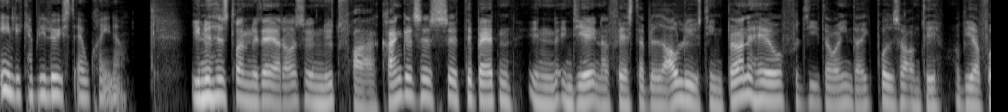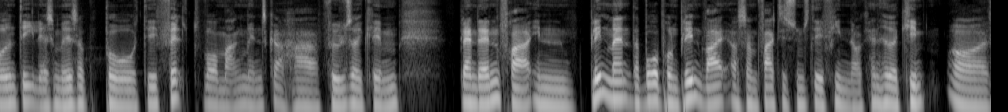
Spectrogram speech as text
egentlig kan blive løst af ukrainer. I nyhedsstrømmen i dag er der også nyt fra krænkelsesdebatten. En indianerfest er blevet aflyst i en børnehave, fordi der var en, der ikke brød sig om det. Og vi har fået en del sms'er på det felt, hvor mange mennesker har følelser i klemme. Blandt andet fra en blind mand, der bor på en blind vej, og som faktisk synes, det er fint nok. Han hedder Kim, og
